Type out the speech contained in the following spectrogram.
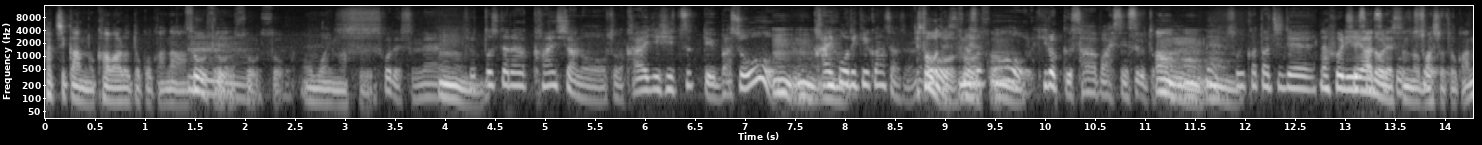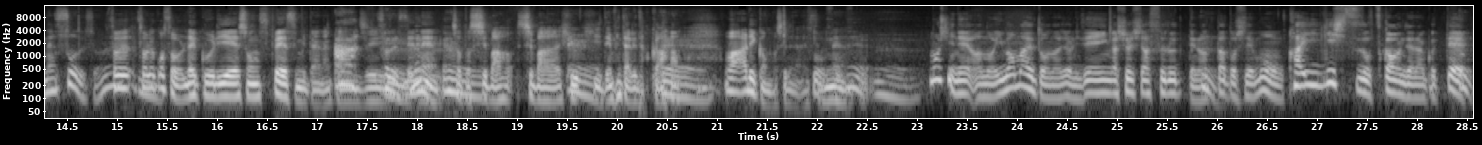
価値観の変わるとこかな。そうそうそう。そう思います。そうですね、うん、ひょっとしたら会社のその会議室っていう場所を開放できる可能性なんですよね、そうですね。そこを広くサーバー室にするとか、ねそういう形でフリーアドレスの場所とかね。そうですよね。それそれこそレクリエーションスペースみたいな感じでね。ちょっと芝芝引いてみたりとかはありかもしれないですよね。もしねあの今までと同じように全員が出社するってなったとしても、うん、会議室を使うんじゃなくて、うん、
